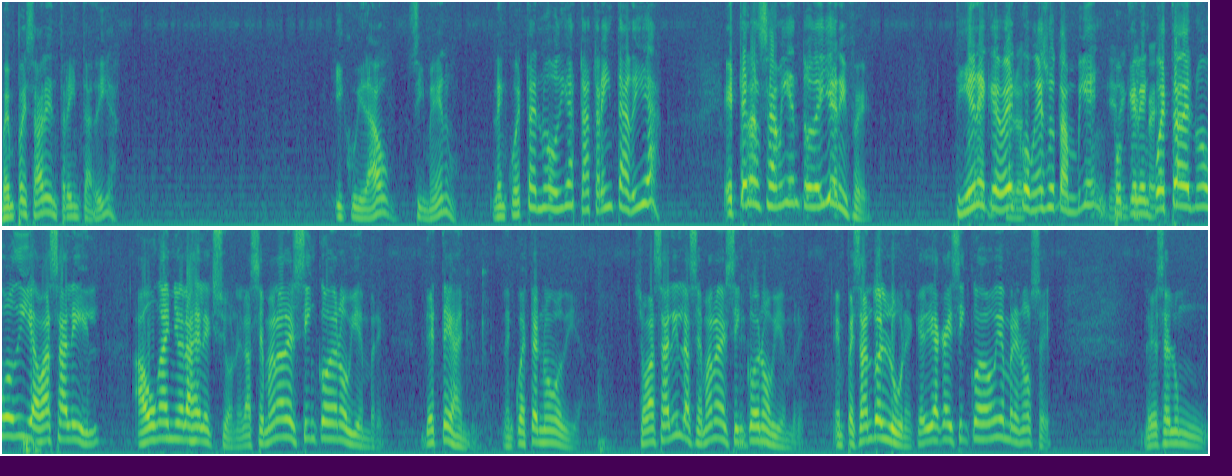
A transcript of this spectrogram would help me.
va a empezar en 30 días. Y cuidado, si menos. La encuesta del Nuevo Día está a 30 días. Este lanzamiento de Jennifer tiene que ver con eso también, porque la encuesta del Nuevo Día va a salir a un año de las elecciones, la semana del 5 de noviembre de este año, la encuesta del Nuevo Día. Eso va a salir la semana del 5 de noviembre. Empezando el lunes. ¿Qué día que hay 5 de noviembre? No sé. Debe ser un...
